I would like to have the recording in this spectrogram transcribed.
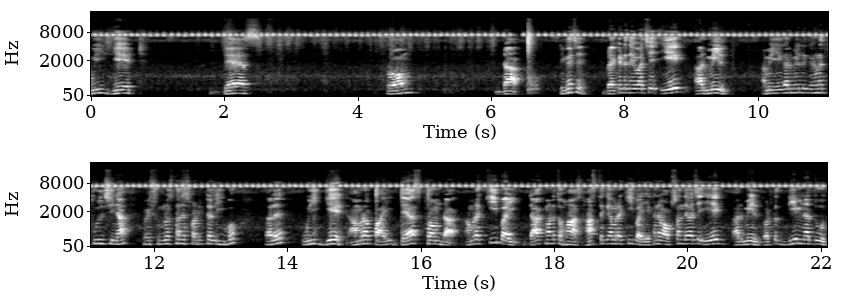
we get dash from duck, ঠিক আছে? ব্র্যাকেটে দেওয়া আছে এগ আর মিল্ক। আমি এগ আর মিল্ক এখানে তুলছি না, আমি শূন্যস্থানে সঠিকটা লিখব। তাহলে উই গেট আমরা পাই ড্যাশ ফ্রম ডাক আমরা কি পাই? ডাক মানে তো হাঁস। হাঁস থেকে আমরা কি পাই? এখানে অপশান দেওয়া আছে এগ আর মিল্ক অর্থাৎ ডিম না দুধ।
